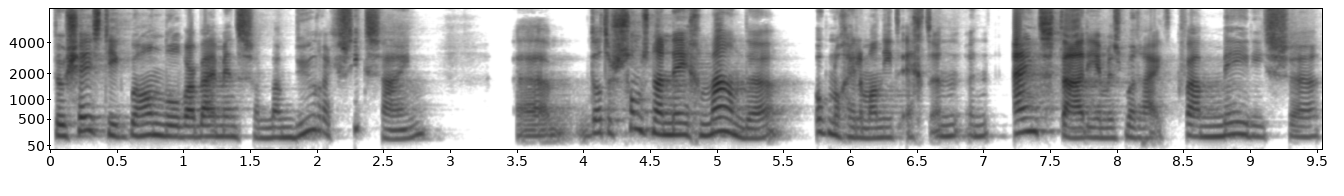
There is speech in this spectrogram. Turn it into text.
dossiers die ik behandel, waarbij mensen langdurig ziek zijn, ehm, dat er soms na negen maanden ook nog helemaal niet echt een, een eindstadium is bereikt qua medische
